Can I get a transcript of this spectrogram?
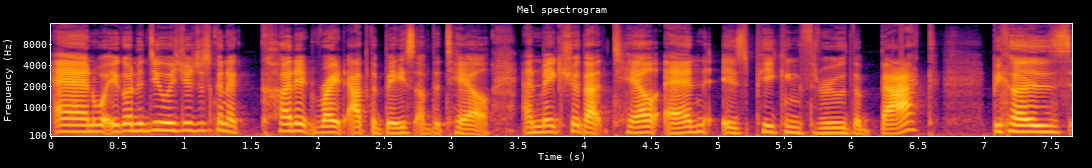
And what you're going to do is you're just going to cut it right at the base of the tail and make sure that tail end is peeking through the back because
